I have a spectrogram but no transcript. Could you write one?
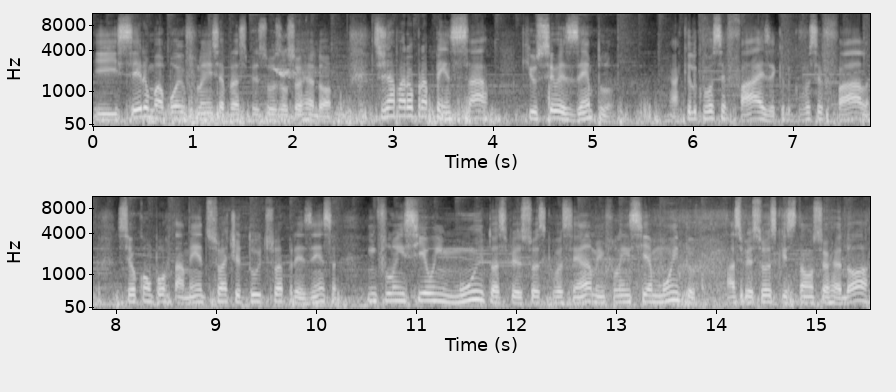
e ser uma boa influência para as pessoas ao seu redor? Você já parou para pensar que o seu exemplo Aquilo que você faz, aquilo que você fala, seu comportamento, sua atitude, sua presença influenciam em muito as pessoas que você ama, influencia muito as pessoas que estão ao seu redor.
